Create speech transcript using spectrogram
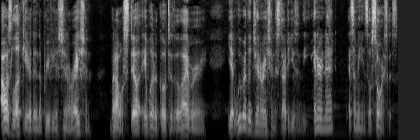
I was luckier than the previous generation, but I was still able to go to the library. Yet we were the generation that started using the internet as a means of sources.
